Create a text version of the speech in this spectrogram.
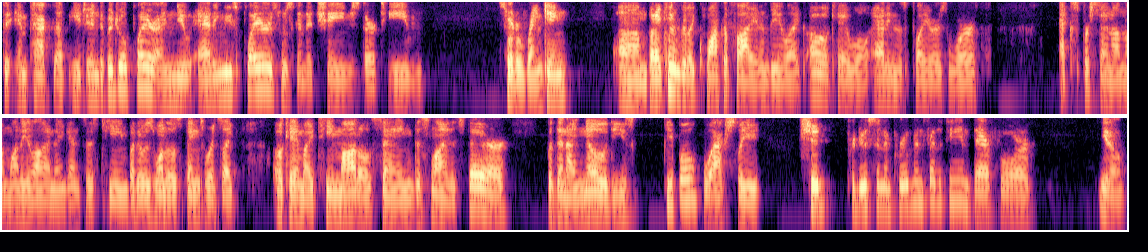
the impact of each individual player, I knew adding these players was going to change their team sort of ranking. Um, but I couldn't really quantify it and be like, oh, okay, well, adding this player is worth X percent on the money line against this team. But it was one of those things where it's like, okay, my team model is saying this line is fair, but then I know these people who actually should produce an improvement for the team. Therefore, you know,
